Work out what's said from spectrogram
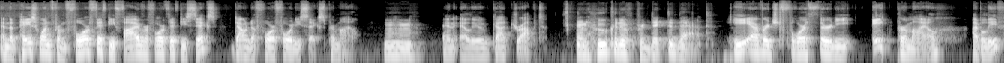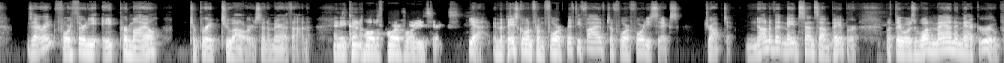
And the pace went from 455 or 456 down to 446 per mile. Mm-hmm. And Eliud got dropped. And who could have predicted that? He averaged 438 per mile, I believe. Is that right? 438 per mile to break two hours in a marathon. And he couldn't hold 446. Yeah. And the pace going from 455 to 446 dropped him. None of it made sense on paper, but there was one man in that group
